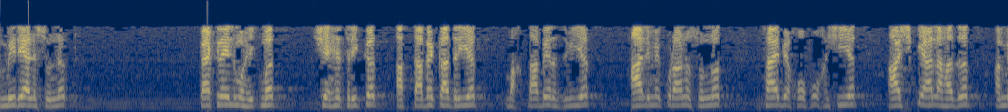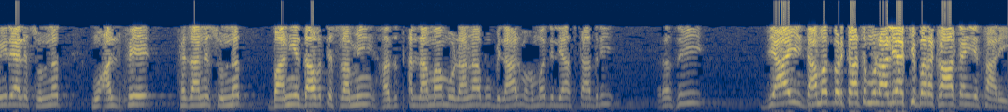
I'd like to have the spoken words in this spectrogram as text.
امیر علیہ سنت پیکر علم و حکمت شہ طریقت آفتاب قادریت مختاب رضویت عالم قرآن و سنت صاحب خوف و خشیت عاشق اعلی حضرت امیر علیہ سنت مؤلف فیضان سنت بانی دعوت اسلامی حضرت علامہ مولانا ابو بلال محمد الیاس قادری رضی زیائی دامت برکات ملالیہ کی برکات ہیں یہ ساری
